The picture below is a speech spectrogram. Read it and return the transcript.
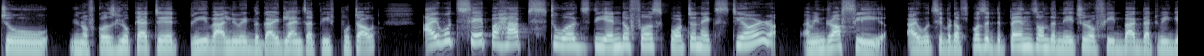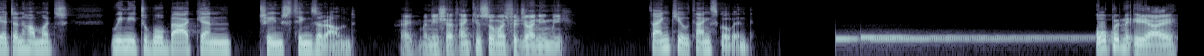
to, you know, of course, look at it, reevaluate the guidelines that we've put out. I would say perhaps towards the end of first quarter next year. I mean, roughly, I would say, but of course, it depends on the nature of feedback that we get and how much we need to go back and change things around. Right. Manisha, thank you so much for joining me. Thank you. Thanks, Govind. OpenAI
